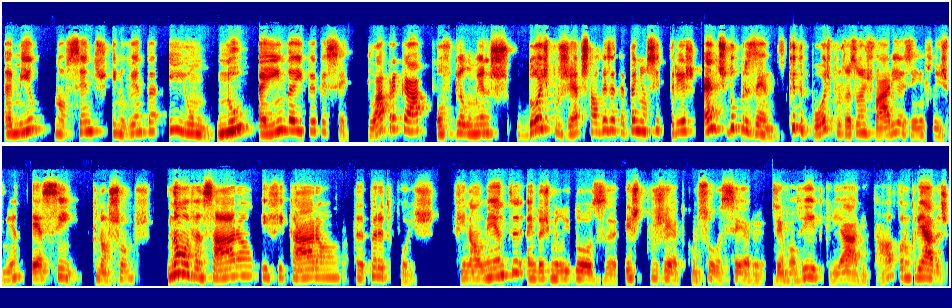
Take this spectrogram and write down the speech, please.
a 1991, no ainda IPPC. De lá para cá, houve pelo menos dois projetos, talvez até tenham sido três, antes do presente, que depois, por razões várias, e infelizmente, é assim que nós somos, não avançaram e ficaram uh, para depois. Finalmente, em 2012, este projeto começou a ser desenvolvido, criado e tal. Foram criadas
